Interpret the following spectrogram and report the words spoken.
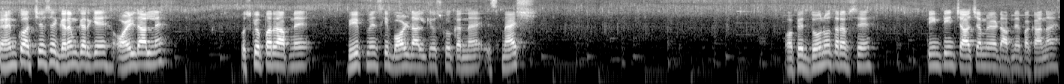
पैन को अच्छे से गर्म करके ऑयल डाल लें। उसके ऊपर आपने बीफ मिन्स की बॉल डाल के उसको करना है स्मैश और फिर दोनों तरफ़ से तीन तीन चार चार मिनट आपने पकाना है।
